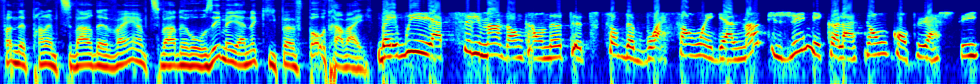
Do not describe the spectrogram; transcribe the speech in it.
fun de prendre un petit verre de vin, un petit verre de rosé, mais il y en a qui peuvent pas au travail. Ben oui, absolument. Donc, on a toutes sortes de boissons également. Puis j'ai mes collations qu'on peut acheter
